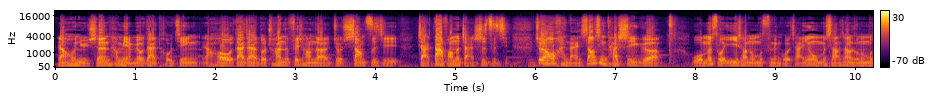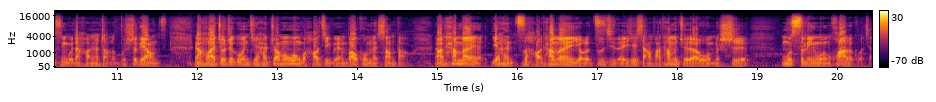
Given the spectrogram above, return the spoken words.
然后女生她们也没有戴头巾，然后大家也都穿的非常的就向自己展大方的展示自己，就让我很难相信它是一个我们所意义上的穆斯林国家，因为我们想象中的穆斯林国家好像长得不是个样子。然后就这个问题还专门问过好几个人，包括我们的向导，然后他们也很自豪，他们有了自己的一些想法，他们觉得我们是穆斯林文化的国家。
